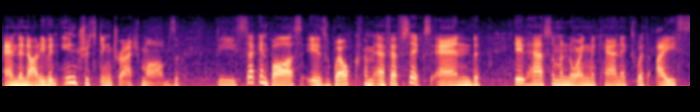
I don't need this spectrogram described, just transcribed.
and they're not even interesting trash mobs. The second boss is Welk from FF6, and it has some annoying mechanics with ice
